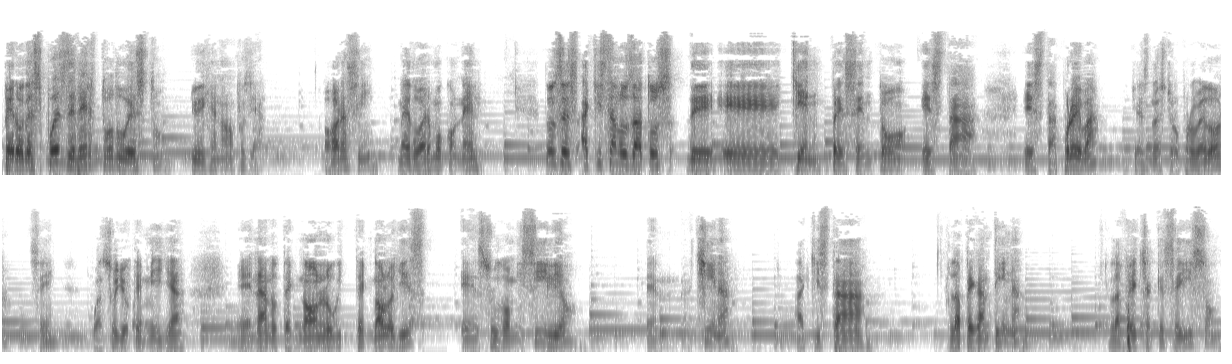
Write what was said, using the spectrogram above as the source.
Pero después de ver todo esto, yo dije, no, pues ya, ahora sí, me duermo con él. Entonces, aquí están los datos de eh, quien presentó esta, esta prueba, que es nuestro proveedor, ¿sí? Juan Quemilla eh, Nanotechnologies, eh, su domicilio en China. Aquí está la pegantina, la fecha que se hizo.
